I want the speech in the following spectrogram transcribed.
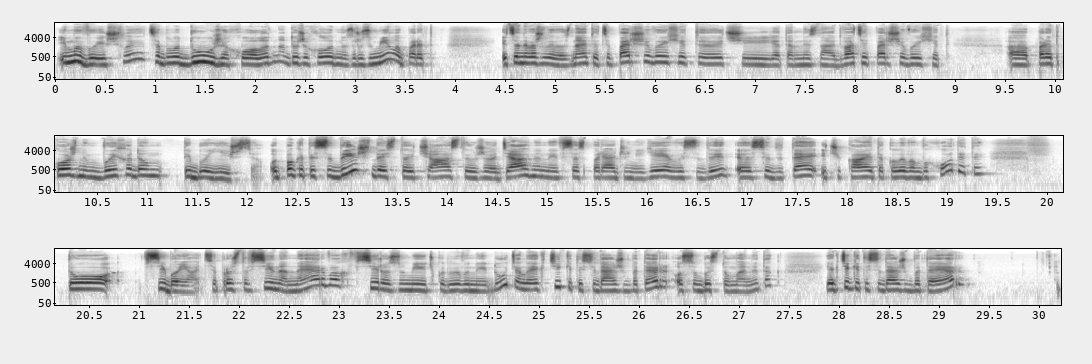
І ми вийшли. Це було дуже холодно, дуже холодно, зрозуміло. Перед... І це неважливо, знаєте, це перший вихід, чи я там не знаю, 21 вихід. Е, Перед кожним виходом ти боїшся. От поки ти сидиш десь той час, ти вже одягнений, все спорядження є, ви е, сидите і чекаєте, коли вам виходити, то всі бояться. Просто всі на нервах, всі розуміють, куди вони йдуть. Але як тільки ти сідаєш в БТР, особисто в мене так, як тільки ти сідаєш в БТР,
